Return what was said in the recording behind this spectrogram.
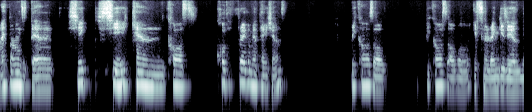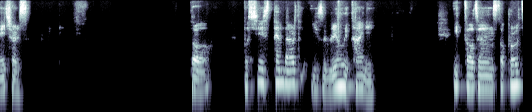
I found that C, C can cause code fragmentations because of because of its language natures. The, the C standard is really tiny. It doesn't support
